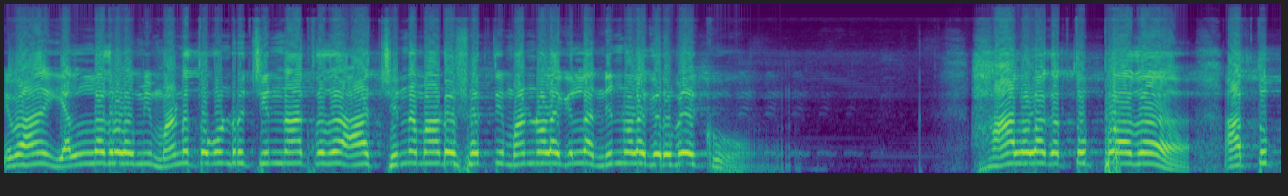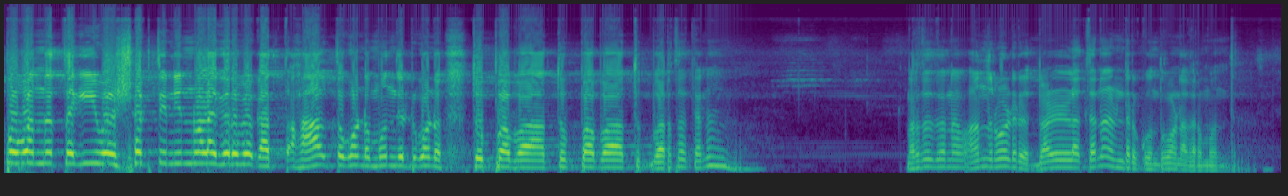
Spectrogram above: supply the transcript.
ಇವ ಎಲ್ಲದ್ರೊಳಗೆ ಮಣ್ಣು ತಗೊಂಡ್ರು ಚಿನ್ನ ಆಗ್ತದ, ಆ ಚಿನ್ನ ಮಾಡೋ ಶಕ್ತಿ ಮಣ್ಣೊಳಗಿಲ್ಲ, ನಿನ್ನೊಳಗಿರಬೇಕು. ಹಾಲೊಳಗ ತುಪ್ಪ ಅದ. ಆ ತುಪ್ಪವನ್ನು ತೆಗೆಯುವ ಶಕ್ತಿ ನಿನ್ನೊಳಗಿರ್ಬೇಕು. ಆ ಹಾಲು ತಗೊಂಡು ಮುಂದಿಟ್ಕೊಂಡು ತುಪ್ಪ ಬಾ ತುಪ್ಪ ಬಾ, ತುಪ್ಪ ಬರ್ತತೇನ? ಬರ್ತತನ? ಅಂದ್ರೆ ನೋಡ್ರಿ, ದೊಳ್ಳತನ ಅಂಡ್ರೆ ಕುಂತ್ಕೊಂಡು ಅದ್ರ ಮುಂದೆ.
